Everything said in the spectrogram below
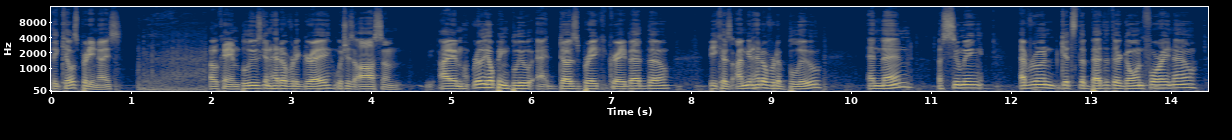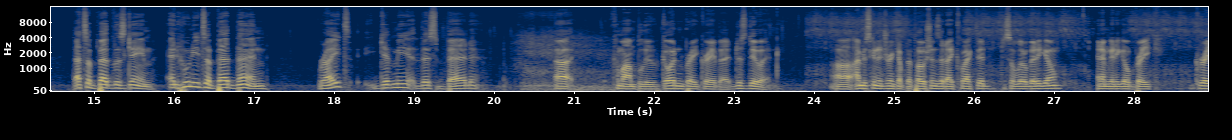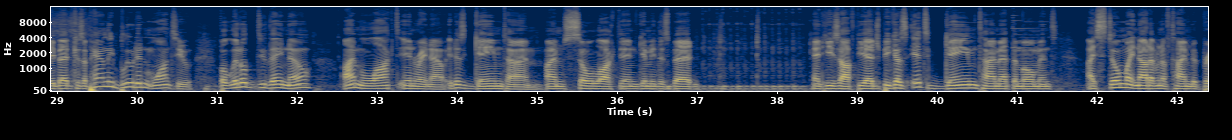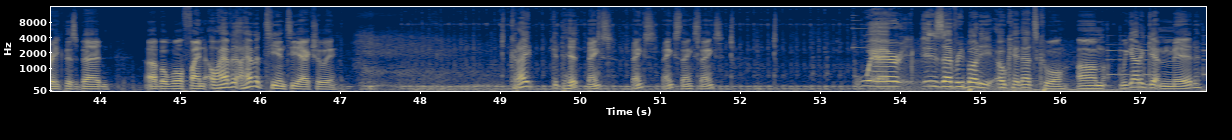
the kill's pretty nice. Okay, and Blue's gonna head over to Gray, which is awesome. I am really hoping Blue does break Gray bed, though, because I'm gonna head over to Blue, and then, assuming everyone gets the bed that they're going for right now, that's a bedless game. And who needs a bed then? Right? Give me this bed. Uh, come on, Blue. Go ahead and break Gray Bed. Just do it. Uh, I'm just going to drink up the potions that I collected just a little bit ago. And I'm going to go break Gray Bed because apparently Blue didn't want to. But little do they know, I'm locked in right now. It is game time. I'm so locked in. Give me this bed. And he's off the edge because it's game time at the moment. I still might not have enough time to break this bed. Uh, but we'll find. Oh, I have a, I have a TNT actually. Could I get the hit? Thanks. Thanks. Thanks. Thanks. Thanks. Where is everybody? Okay, that's cool. Um, we gotta get mid.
